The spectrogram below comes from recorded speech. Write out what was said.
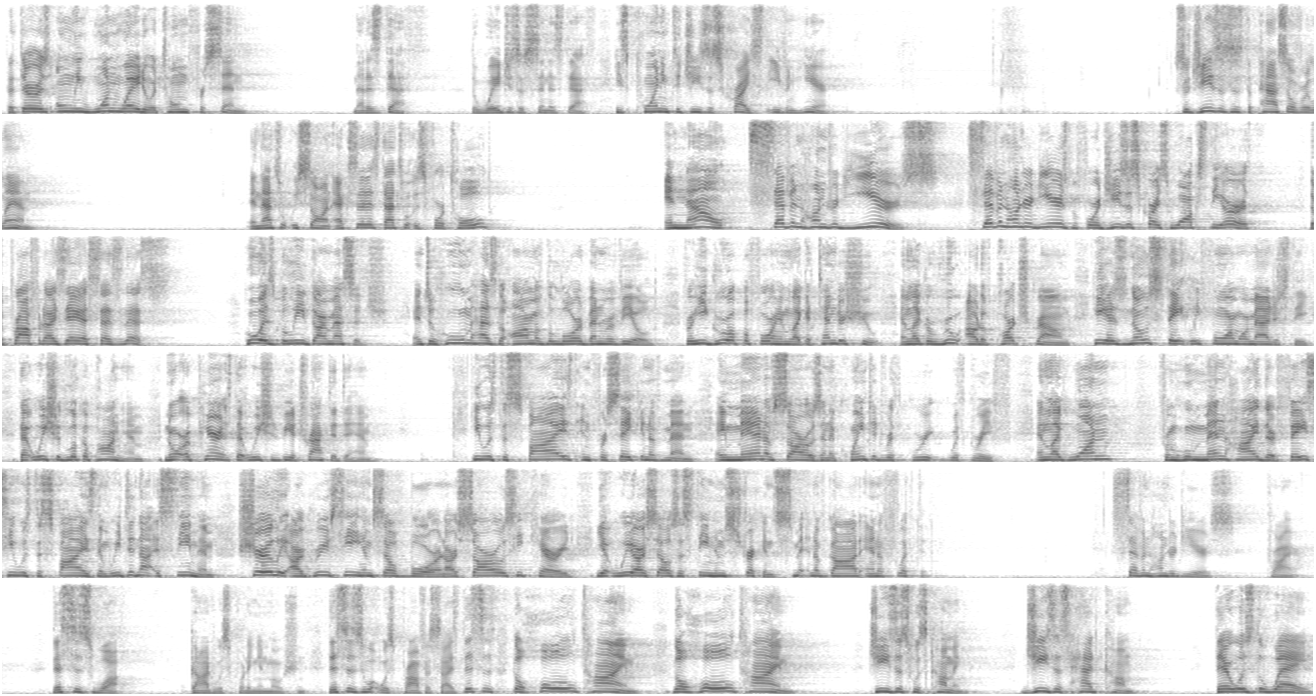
that there is only one way to atone for sin, and that is death. The wages of sin is death. He's pointing to Jesus Christ even here. So Jesus is the Passover lamb. And that's what we saw in Exodus. That's what was foretold. And now, 700 years 700 years before Jesus Christ walks the earth, the prophet Isaiah says this Who has believed our message? And to whom has the arm of the Lord been revealed? For he grew up before him like a tender shoot and like a root out of parched ground. He has no stately form or majesty that we should look upon him, nor appearance that we should be attracted to him. He was despised and forsaken of men, a man of sorrows and acquainted with, grief. And like one from whom men hide their face, he was despised, and we did not esteem him. Surely our griefs he himself bore, and our sorrows he carried. Yet we ourselves esteemed him stricken, smitten of God, and afflicted. 700 years prior. This is what God was putting in motion. This is what was prophesied. This is the whole time, the whole time Jesus was coming. Jesus had come. There was the way.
